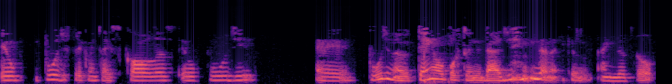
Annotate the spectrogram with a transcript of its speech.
eu pude frequentar escolas, eu pude, é, pude não, eu tenho a oportunidade ainda, né, que eu ainda estou,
